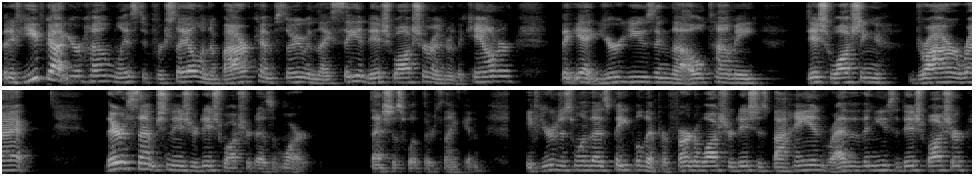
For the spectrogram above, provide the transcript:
But if you've got your home listed for sale and a buyer comes through and they see a dishwasher under the counter, but yet you're using the old timey dishwashing dryer rack, their assumption is your dishwasher doesn't work. That's just what they're thinking. If you're just one of those people that prefer to wash your dishes by hand rather than use a dishwasher,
